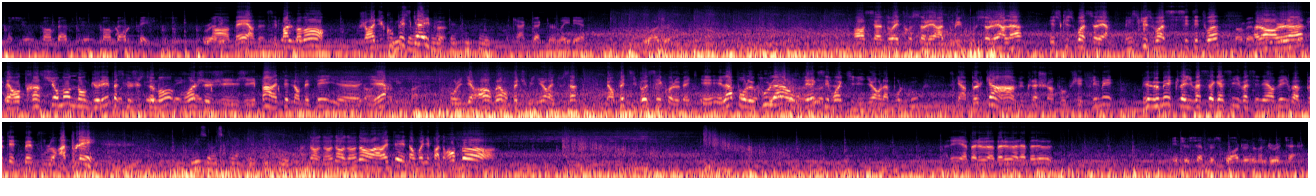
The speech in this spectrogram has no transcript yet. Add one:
Assume combat soon combat stations. Ready. Ah merde, c'est pas le moment J'aurais dû couper Resource Skype. Attack vector laid in. Roger. Oh, ça doit être solaire à tous les coups. Solaire là, excuse-moi solaire, excuse-moi si c'était toi. Alors là, t'es en train sûrement de m'engueuler parce que justement, moi je- j'ai pas arrêté de l'embêter euh, hier pour lui dire ah ouais en fait tu m'ignores et tout ça. Mais en fait il bossait quoi le mec. Et, et là pour le coup là, on dirait que c'est moi qui l'ignore là pour le coup. Ce qui est un peu le cas hein, vu que là je suis un peu obligé de filmer. Mais le mec là il va s'agacer, il va s'énerver, il va peut-être même vous le rappeler. Ah non non non non non, arrêtez, n'envoyez pas de renfort. Allez, abat-le, abat-le, abat-le. Interceptor squadron under attack.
